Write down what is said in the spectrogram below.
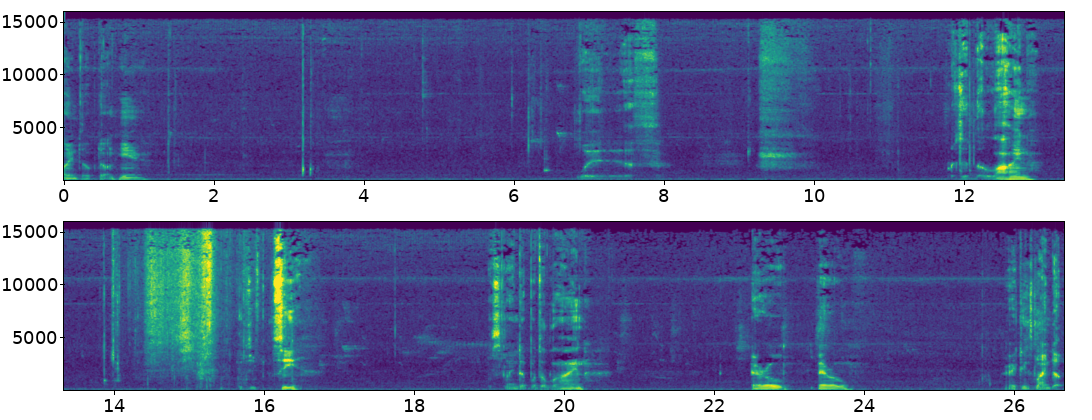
Lined up down here. With is it the line? As you can see, it's lined up with the line. Arrow, arrow. Everything's lined up.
